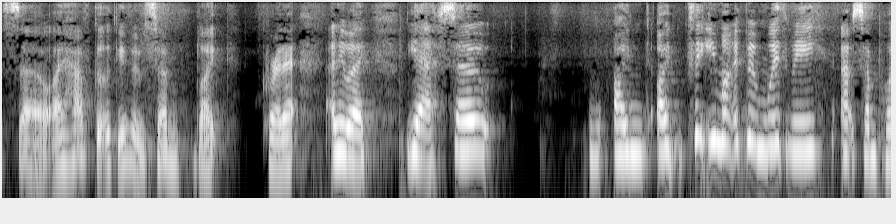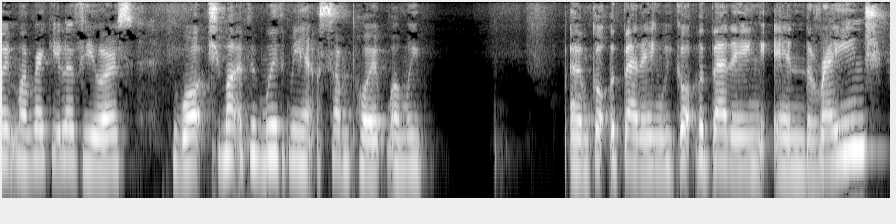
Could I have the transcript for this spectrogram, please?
So I have got to give him some like credit. Anyway, yeah. So I I think you might have been with me at some point. My regular viewers who watch, you might have been with me at some point when we um, got the bedding. We got the bedding in the range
